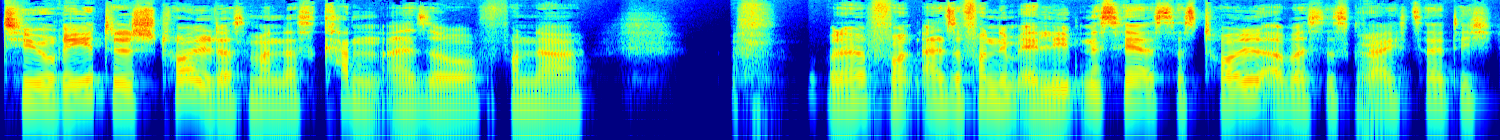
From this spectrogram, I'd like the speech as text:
theoretisch toll, dass man das kann. Also von der, oder? Von, also von dem Erlebnis her ist das toll, aber es ist ja. gleichzeitig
